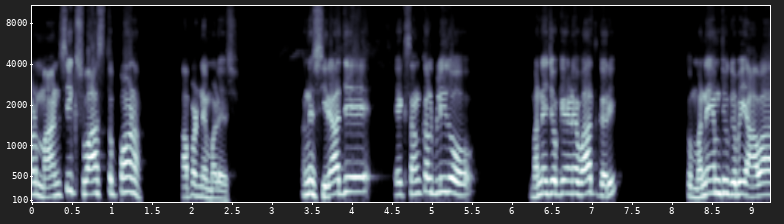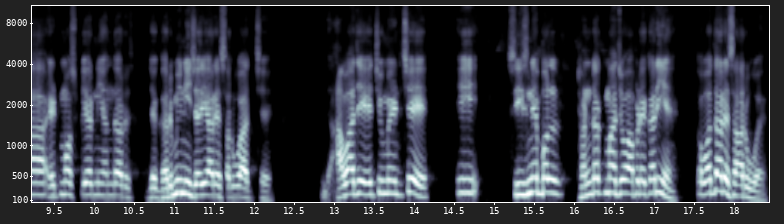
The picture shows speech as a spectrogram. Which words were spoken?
પણ માનસિક સ્વાસ્થ્ય પણ આપણને મળે છે. અને સિરાજે એક સંકલ્પ લીધો મને જો કે એણે વાત કરી, તો મને એમ થયું કે ભાઈ આવા એટમોસ્ફિયરની અંદર જે ગરમીની જરિયારે શરૂઆત છે, આવા જે એચિવમેન્ટ છે, એ સિઝનેબલ ઠંડકમાં જો આપણે કરીએ, તો વધારે સારું હોય.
